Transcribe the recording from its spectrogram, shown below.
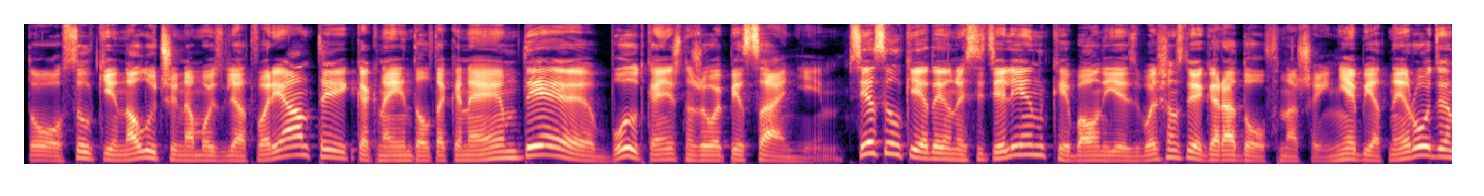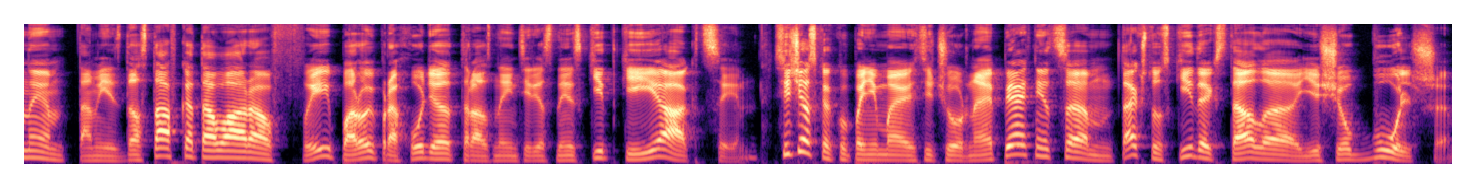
то ссылки на лучшие, на мой взгляд, варианты, как на Intel, так и на AMD, будут, конечно же, в описании. Все ссылки я даю на CityLink, ибо он есть в большинстве городов нашей необъятной родины, там есть доставка товаров, и порой проходят разные интересные скидки и акции. Сейчас, как вы понимаете, черная пятница, так что скидок стало еще больше.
